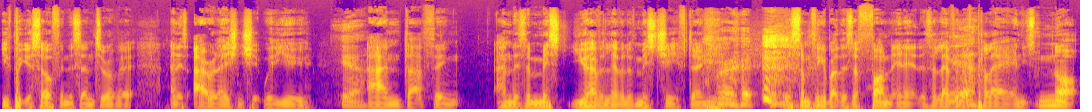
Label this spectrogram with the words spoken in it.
you've put yourself in the center of it, and it's our relationship with you Yeah. and that thing. And there's a mis. You have a level of mischief, don't you? there's something about there's a fun in it. There's a level Yeah. of play, and it's not.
